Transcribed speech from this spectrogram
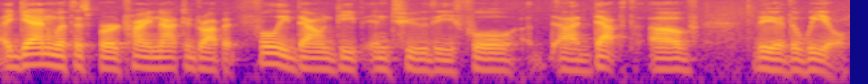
Again with this burr trying not to drop it fully down deep into the full uh, depth of the, the wheel.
